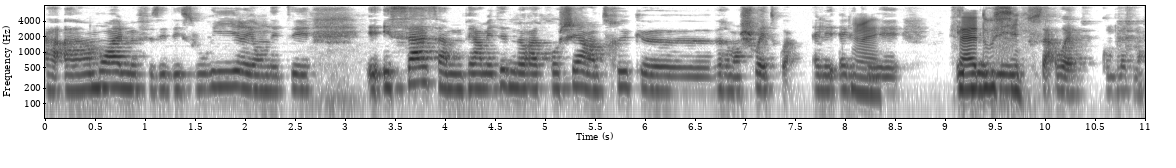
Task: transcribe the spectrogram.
À, un mois, elle me faisait des sourires et on était et, ça, ça me permettait de me raccrocher à un truc euh, vraiment chouette quoi. Elle, elle était ça adoucit tout ça, ouais, complètement.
